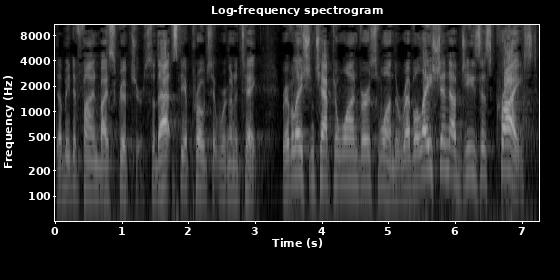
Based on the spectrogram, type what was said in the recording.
They'll be defined by Scripture. So that's the approach that we're going to take. Revelation chapter 1, verse 1. The revelation of Jesus Christ.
